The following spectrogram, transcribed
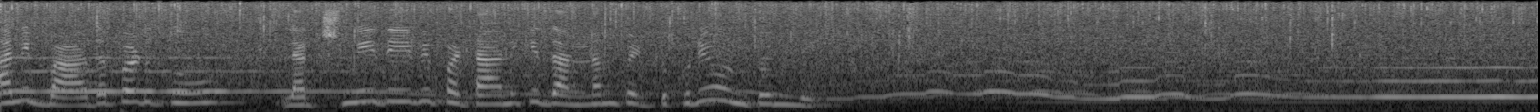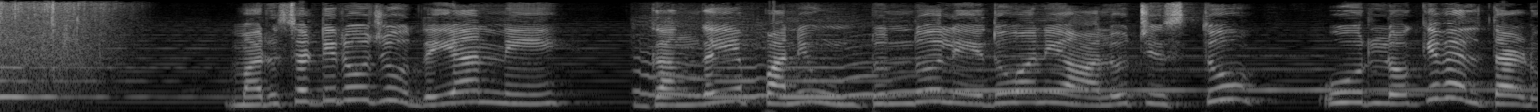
అని బాధపడుతూ లక్ష్మీదేవి పటానికి దండం పెట్టుకుని ఉంటుంది. మరుసటి రోజు ఉదయాన్నే గంగయ్య పని ఉంటుందో లేదో అని ఆలోచిస్తూ ఊర్లోకి వెళ్తాడు.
